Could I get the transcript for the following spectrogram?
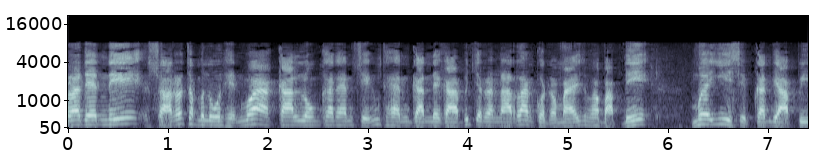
ประเด็นนี้สารรัฐธรรมนูญเห็นว่าการลงคะแนนเสียงแทนกันในการพิจารณาร่างกฎหมายฉบับนี้ เมื่อ 20 กันยาปี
